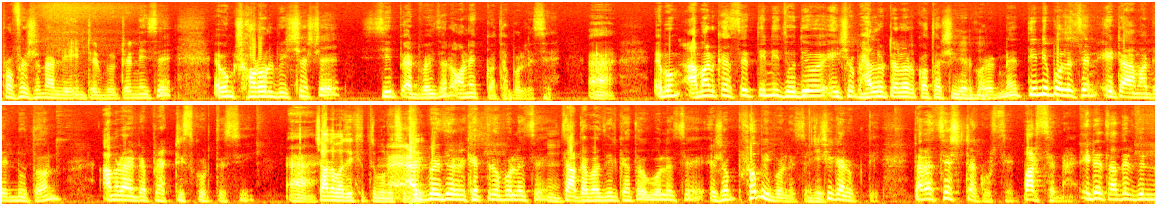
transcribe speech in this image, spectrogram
প্রফেশনালি ইন্টারভিউটা নিছে এবং সরল বিশ্বাসে চিফ অ্যাডভাইজার অনেক কথা বলেছে হ্যাঁ এবং আমার কাছে তিনি যদিও এইসব হ্যালো ট্যালোর কথা স্বীকার করেন না তিনি বলেছেন এটা আমাদের নূতন আমরা এটা প্র্যাকটিস করতেছি। হ্যাঁ। চাঁদাবাজির ক্ষেত্রে বলেছে অ্যাডভাইজারের ক্ষেত্রেও বলেছে চাঁদাবাজির কথাও বলেছে এসব সবই বলেছে স্বীকারোক্তি। তারা চেষ্টা করছে পারছে না। এটা তাদের জন্য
